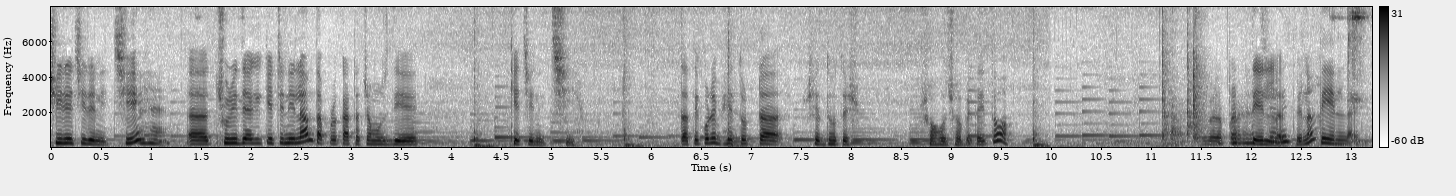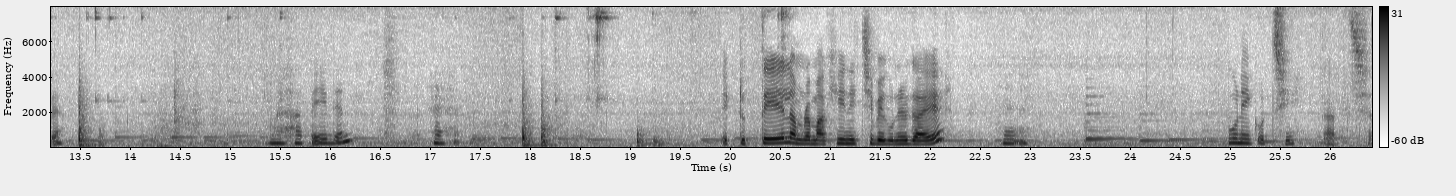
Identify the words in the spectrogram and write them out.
চিড়ে চিড়ে নিচ্ছি। হ্যাঁ। ছুরি দিয়ে আগে কেটে নিলাম তারপর কাঁটা চামচ দিয়ে কেচে নিচ্ছি। তাতে করে ভেতরটা সেদ্ধ হতে সহজ হবে তাই তো? এবার আপনার তেল লাগবে না? তেল লাগবে। আমার হাতেই দেন। হ্যাঁ হ্যাঁ। একটু তেল আমরা মাখিয়ে নিচ্ছি বেগুনের গায়ে। হ্যাঁ। গুনেই করছি। আচ্ছা।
